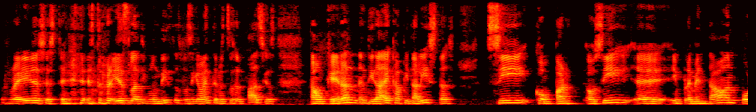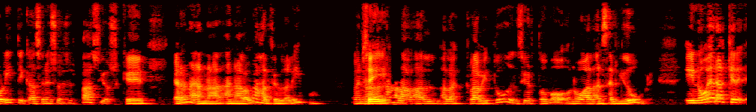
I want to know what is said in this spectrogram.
reyes, este, estos reyes latifundistas, básicamente en estos espacios, aunque eran entidades capitalistas, sí, o sí eh, implementaban políticas en esos espacios que eran análogas al feudalismo, a, la, esclavitud en cierto modo, ¿no? a la servidumbre. Y no era que,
